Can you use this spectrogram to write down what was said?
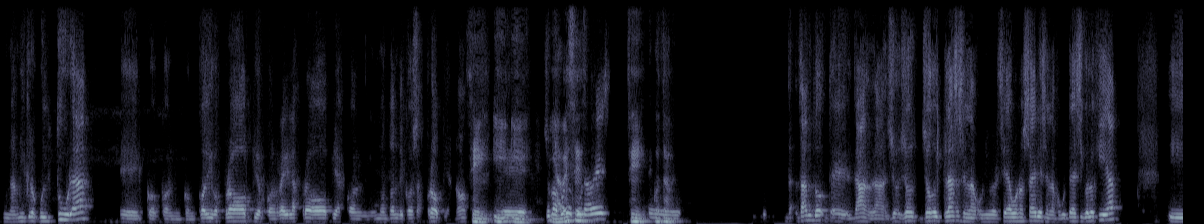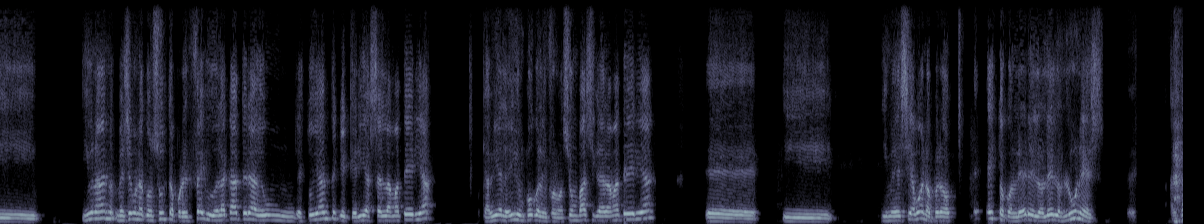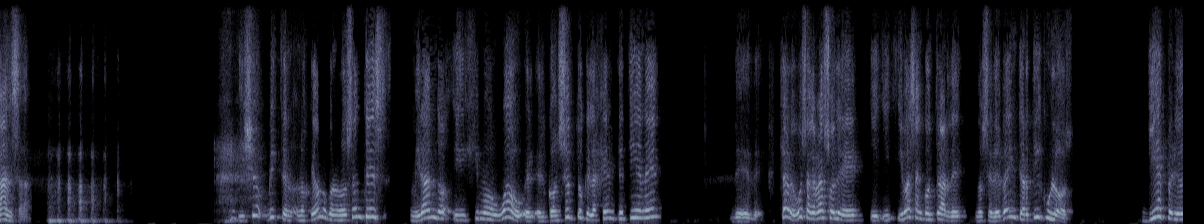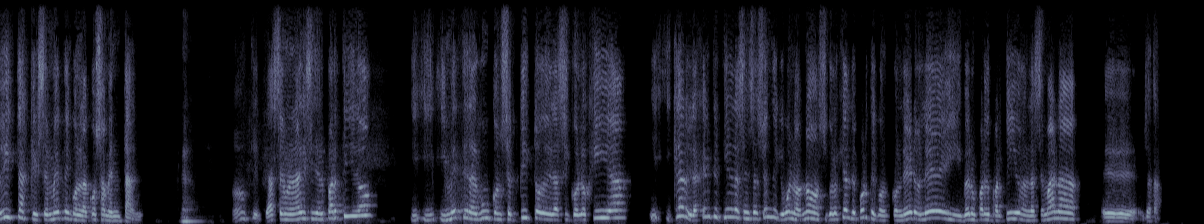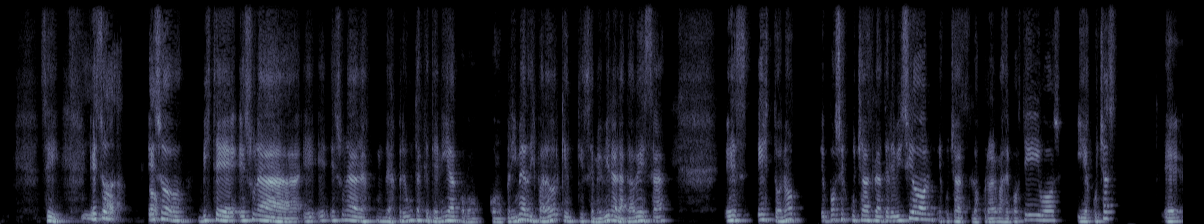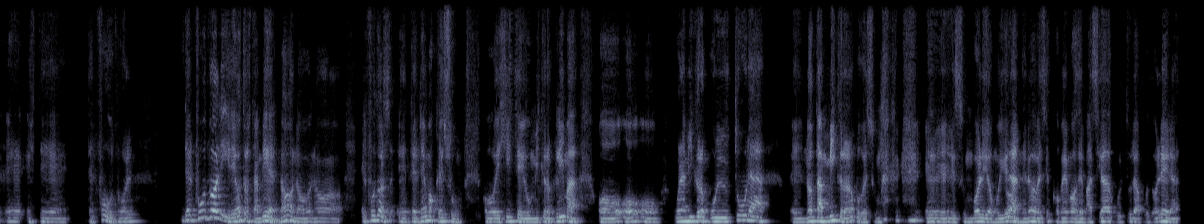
una microcultura eh, con, con, códigos propios, con reglas propias, con un montón de cosas propias, ¿no? Sí, y, eh, yo me acuerdo que una vez... Sí, eh, Dando, yo, yo, yo doy clases en la Universidad de Buenos Aires, en la Facultad de Psicología, y y una vez me llega una consulta por el Facebook de la cátedra de un estudiante que quería hacer la materia, que había leído un poco la información básica de la materia, eh, y, me decía, bueno, pero esto con leer el olé los lunes eh, alcanza. Y yo, viste, nos quedamos con los docentes mirando y dijimos, wow, el concepto que la gente tiene claro, vos agarrás Olé y, y, vas a encontrar de, no sé, de 20 artículos, 10 periodistas que se meten con la cosa mental. Que, hacen un análisis del partido y, meten algún conceptito de la psicología. Y, claro, y la gente tiene la sensación de que, bueno, no, psicología del deporte con, leer Olé y ver un par de partidos en la semana, eh, ya está. Sí, eso, eso, viste, es una, e, e, es una de las, preguntas que tenía como, como primer disparador que, se me viene a la cabeza. Es esto, ¿no? Eh, vos escuchás la televisión, escuchás los programas deportivos y escuchás eh, eh, este, del fútbol, del fútbol y de otros también, ¿no? no, no el fútbol entendemos que es un, como dijiste, un microclima o una microcultura eh, no tan micro, ¿no? porque es un, es un bólido muy grande, ¿no? a veces comemos demasiada cultura futbolera.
